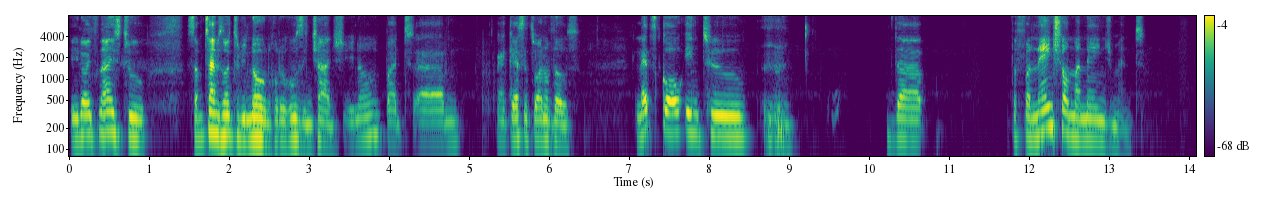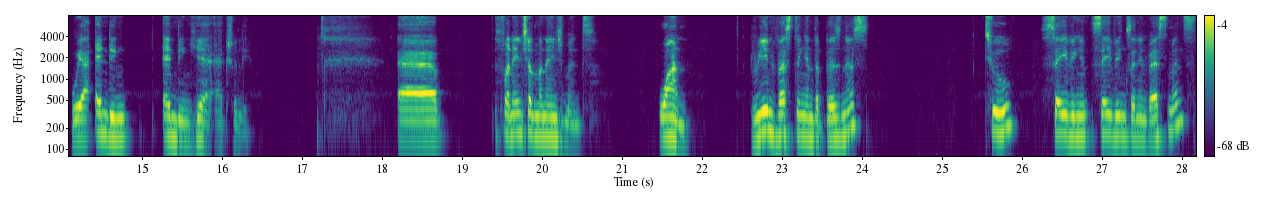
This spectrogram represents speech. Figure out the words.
you know, it's nice to sometimes not to be known who's in charge, you know, but um, I guess it's one of those let's go into the the financial management. We are ending ending here actually. Uh, financial management. One, reinvesting in the business. Two, saving savings and investments.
